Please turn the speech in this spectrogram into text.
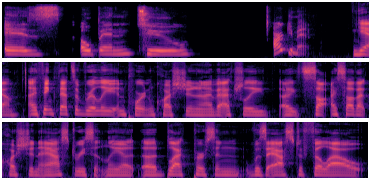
is open to argument. Yeah, I think that's a really important question, and I've actually I saw I saw that question asked recently. A, a black person was asked to fill out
